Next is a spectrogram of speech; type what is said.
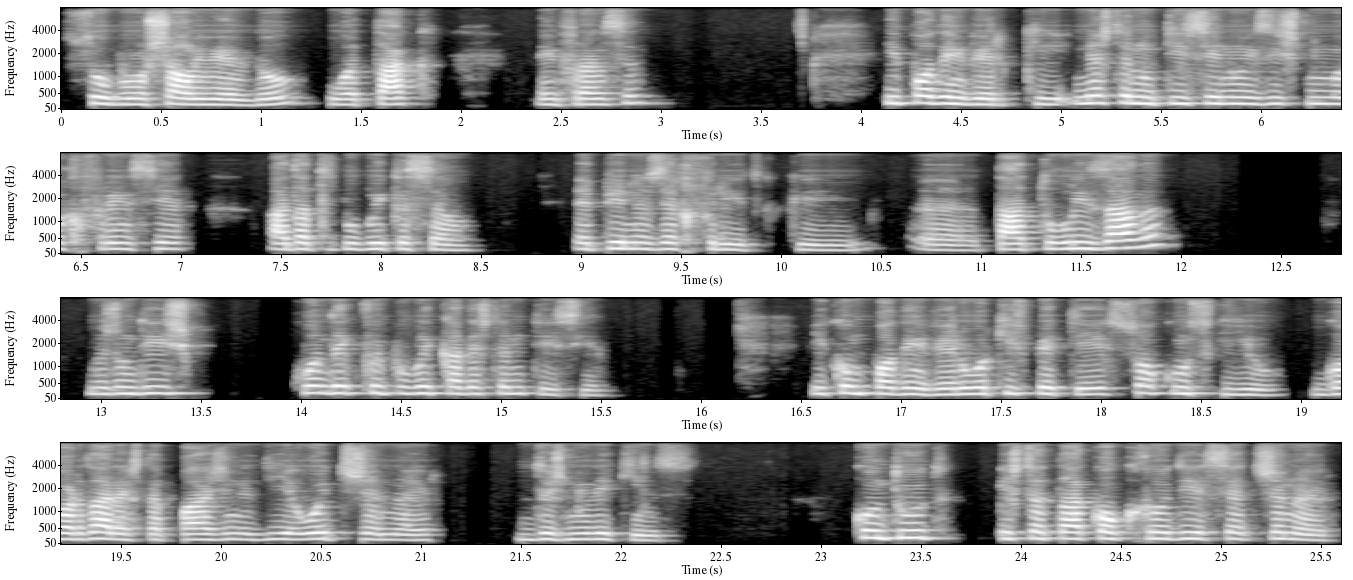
sobre o Charlie Hebdo, o ataque em França, e podem ver que nesta notícia não existe nenhuma referência à data de publicação apenas é referido que uh, está atualizada, mas não diz quando é que foi publicada esta notícia. E como podem ver, o arquivo PT só conseguiu guardar esta página dia 8 de janeiro de 2015. Contudo, este ataque ocorreu dia 7 de janeiro.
